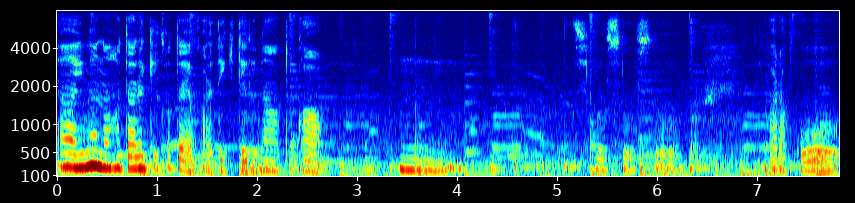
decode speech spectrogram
あ今の働き方やからできてるなとかうん。そうそうそう。だからこ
